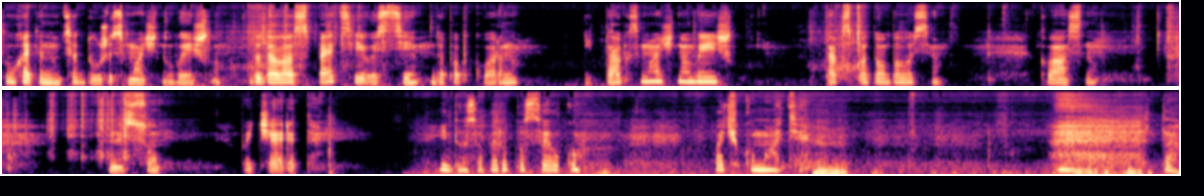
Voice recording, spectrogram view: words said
Слухайте, ну це дуже смачно вийшло. Додала спеції ось ці до попкорну. І так смачно вийшло. Так сподобалося. Класно. Несу вечеряти. Іду, заберу посилку в пачкоматі. Так,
